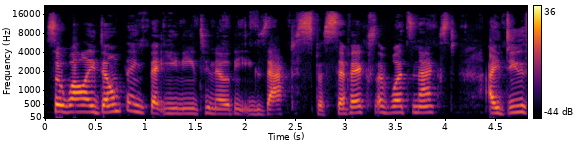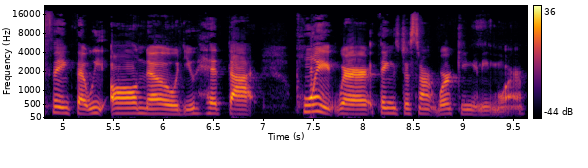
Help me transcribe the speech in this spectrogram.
So while I don't think that you need to know the exact specifics of what's next, I do think that we all know when you hit that point where things just aren't working anymore.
